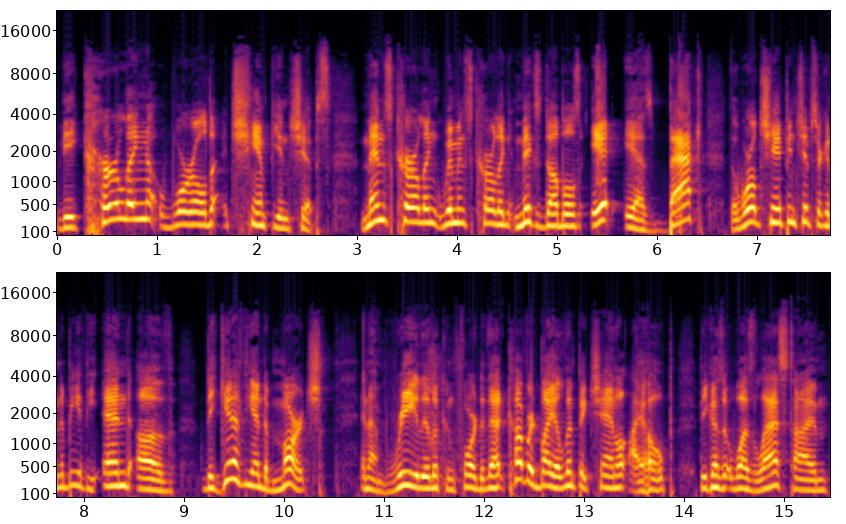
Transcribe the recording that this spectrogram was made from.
the Curling World Championships. Men's curling, women's curling, mixed doubles. It is back. The World Championships are going to be at the end of begin at the end of March, and I'm really looking forward to that. Covered by Olympic Channel, I hope, because it was last time.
